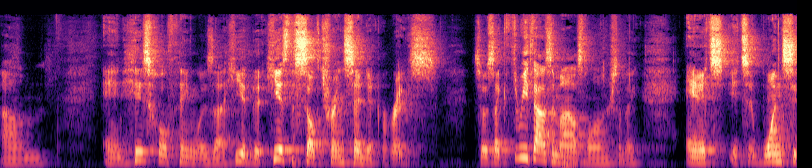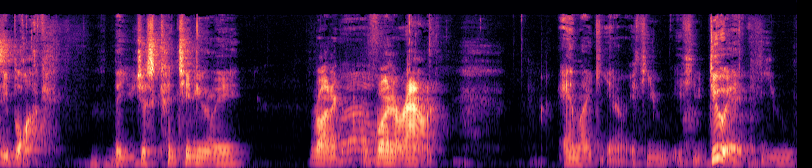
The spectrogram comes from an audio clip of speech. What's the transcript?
Um, and his whole thing was uh, he had the he has the self transcendent race. So it's like three thousand miles long or something, and it's it's a one city block that you just continually run run around. And like you know, if you if you do it, you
